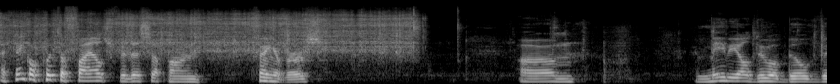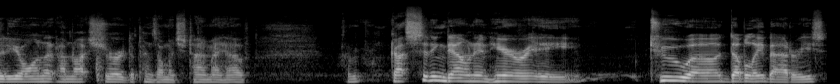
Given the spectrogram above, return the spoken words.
I think I'll put the files for this up on Thingiverse. Um, maybe I'll do a build video on it. I'm not sure. It depends how much time I have. I've got sitting down in here a two uh, AA batteries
